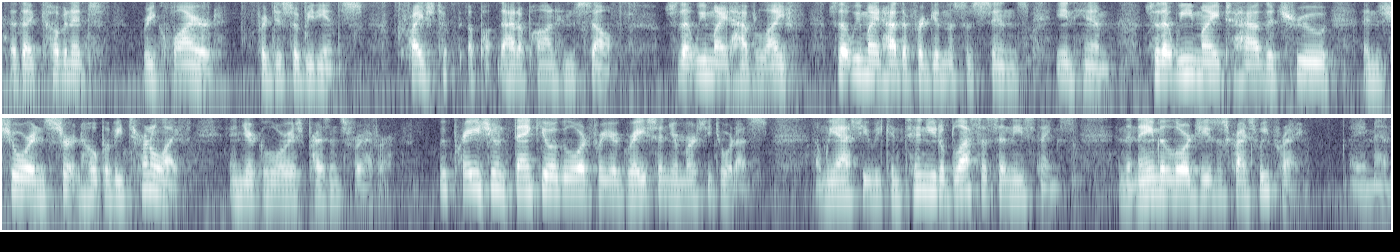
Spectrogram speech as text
that that covenant required for disobedience. Christ took that upon himself so that we might have life so that we might have the forgiveness of sins in him, so that we might have the true and sure and certain hope of eternal life in your glorious presence forever. We praise you and thank you, O Lord, for your grace and your mercy toward us. And we ask you to continue to bless us in these things. In the name of the Lord Jesus Christ, we pray. Amen.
